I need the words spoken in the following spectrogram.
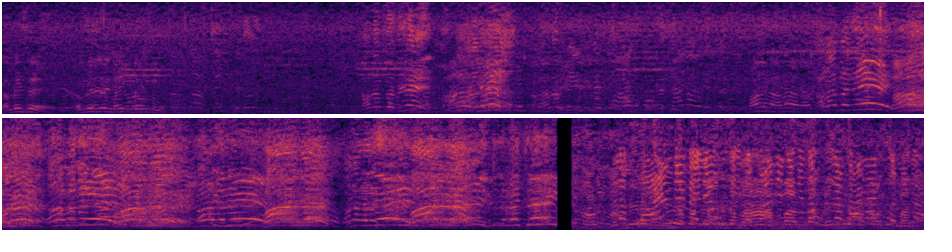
ரமேஷ் ரமேஷ் மைக் டவுன் பண்ணு. தளபதி! குழந்தை வெளியே விடுங்க. அம்மா இருந்தா வெளியே சொன்னீங்க.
